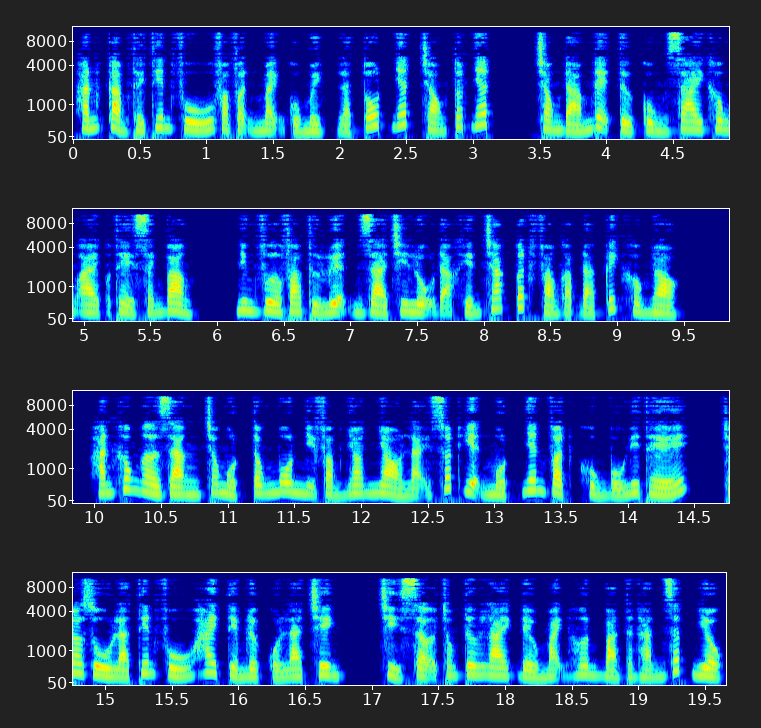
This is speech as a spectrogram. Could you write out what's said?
Hắn cảm thấy thiên phú và vận mệnh của mình là tốt nhất trong tốt nhất, trong đám đệ tử cùng giai không ai có thể sánh bằng, nhưng vừa vào thử luyện giả chi lộ đã khiến Trác Bất Phàm gặp đả kích không nhỏ. Hắn không ngờ rằng trong một tông môn nhị phẩm nho nhỏ lại xuất hiện một nhân vật khủng bố như thế, cho dù là thiên phú hay tiềm lực của La Trinh, chỉ sợ trong tương lai đều mạnh hơn bản thân hắn rất nhiều.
